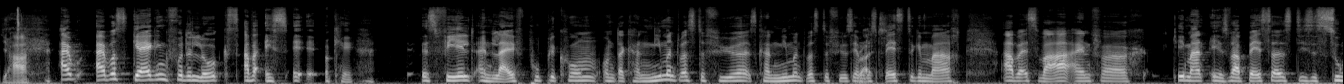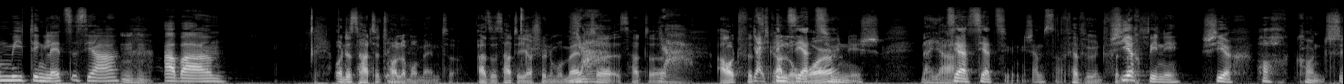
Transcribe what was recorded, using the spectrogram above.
Ja, I, I was gagging for the looks, aber es, äh, okay. Es fehlt ein Live-Publikum und da kann niemand was dafür. Es kann niemand was dafür. Sie haben Right. das Beste gemacht. Aber es war einfach, ich meine, es war besser als dieses Zoom-Meeting letztes Jahr. Mhm. Aber und es hatte tolle Momente. Also es hatte ja schöne Momente, Ja. es hatte Ja. Outfits ja, ich bin sehr galore. zynisch. Naja, Sehr, sehr zynisch. I'm sorry. verwöhnt Schier vielleicht. bin ich. Schier. Och, Conchi,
